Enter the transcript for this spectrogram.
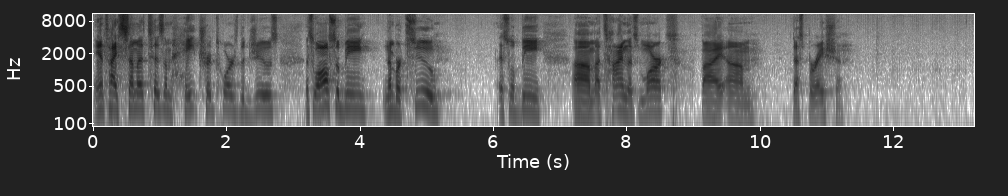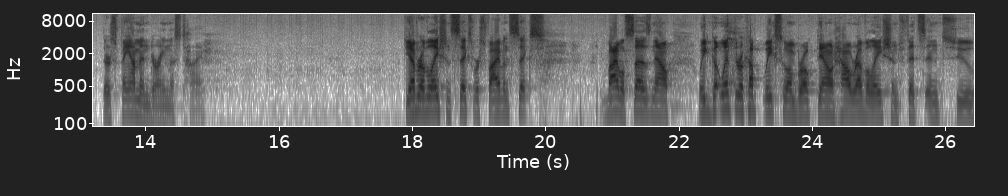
anti Semitism, hatred towards the Jews this will also be, number two, this will be um, a time that's marked by um, desperation. There's famine during this time. Do you have Revelation 6, verse 5 and 6? The Bible says now, we go, went through a couple weeks ago and broke down how Revelation fits into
